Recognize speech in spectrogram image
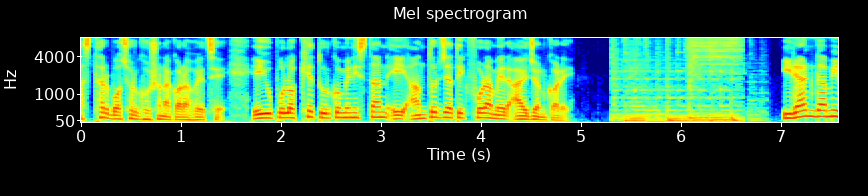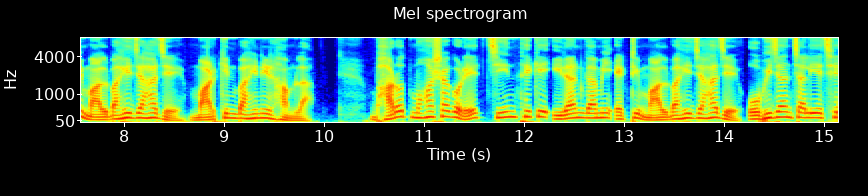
আস্থার বছর ঘোষণা করা হয়েছে। এই উপলক্ষে তুর্কমেনিস্তান এই আন্তর্জাতিক ফোরামের আয়োজন করে। ইরানগামী মালবাহী জাহাজে মার্কিন বাহিনীর হামলা। ভারত মহাসাগরে চীন থেকে ইরানগামী একটি মালবাহী জাহাজে অভিযান চালিয়েছে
